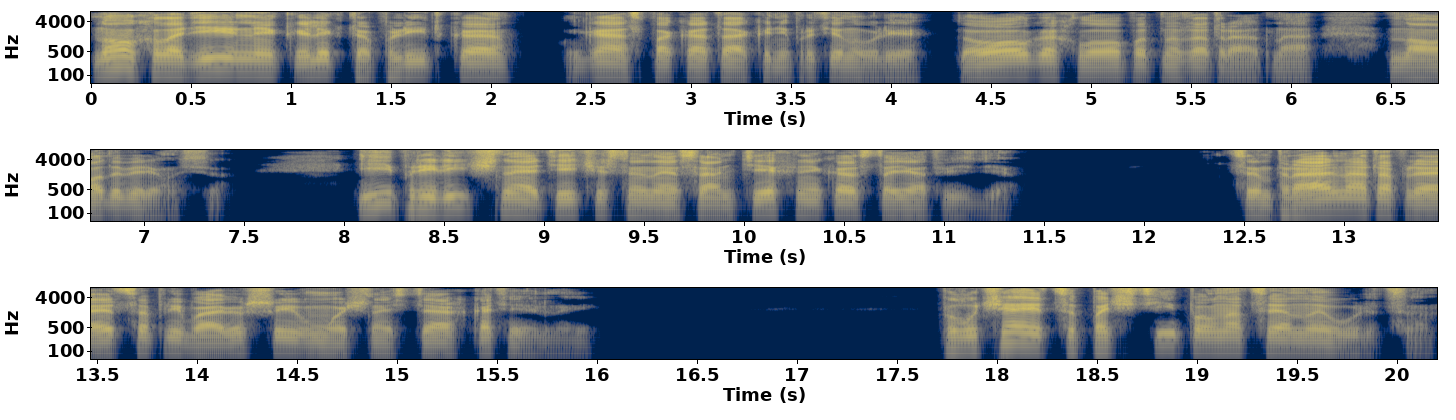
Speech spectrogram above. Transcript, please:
Но холодильник, электроплитка, газ пока так и не протянули. Долго, хлопотно, затратно, но доберемся. И приличная отечественная сантехника стоят везде. Центрально отопляется прибавивший в мощностях котельный. Получается почти полноценная улица.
